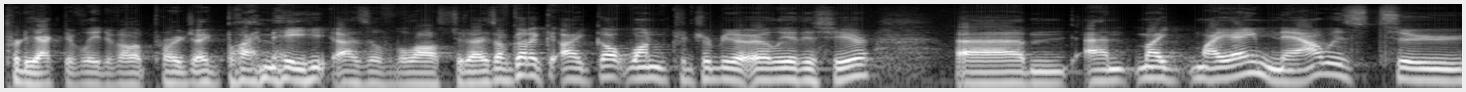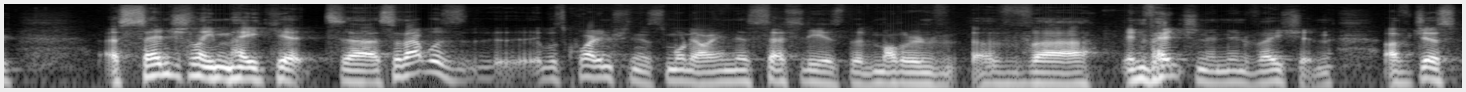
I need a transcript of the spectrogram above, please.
pretty actively developed project by me as of the last two days. I've got a, I got one contributor earlier this year, um, and my, my aim now is to essentially make it. Uh, so that was it was quite interesting this morning. I mean, necessity is the mother of uh, invention and innovation. Of just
